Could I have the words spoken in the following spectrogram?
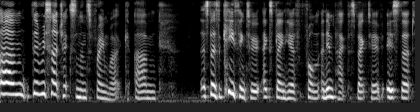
um, the research excellence framework. Um, I suppose the key thing to explain here from an impact perspective is that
